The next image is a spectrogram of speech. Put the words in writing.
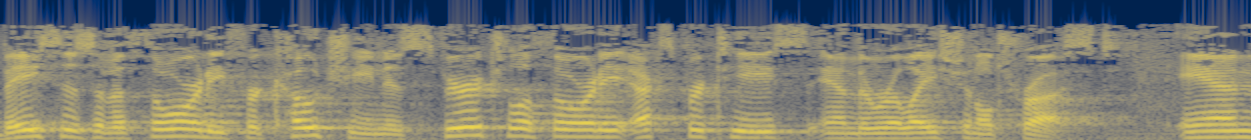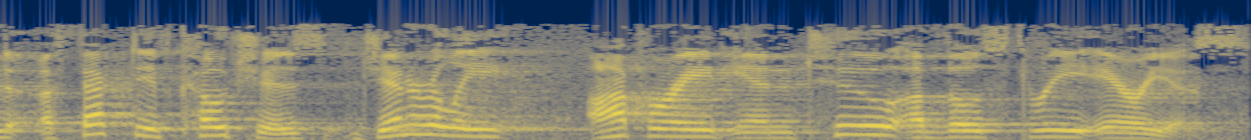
bases of authority for coaching is spiritual authority, expertise, and the relational trust. And effective coaches generally operate in two of those three areas.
